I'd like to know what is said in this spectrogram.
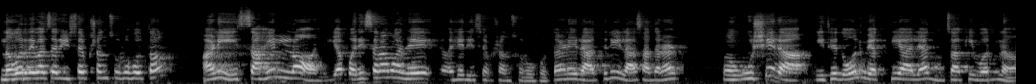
नवरदेवाचं रिसेप्शन सुरू होतं आणि साहिल लॉन या परिसरामध्ये हे रिसेप्शन सुरू होतं आणि रात्रीला साधारण उशिरा इथे दोन व्यक्ती आल्या दुचाकीवरनं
